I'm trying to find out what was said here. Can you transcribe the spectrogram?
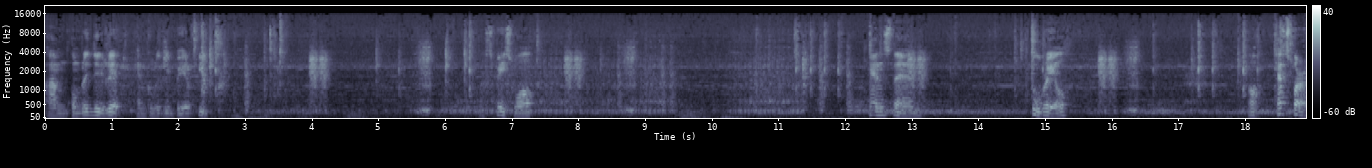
I'm completely ripped and completely bare feet. Spacewalk. Handstand. Two rail. Oh, Casper!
